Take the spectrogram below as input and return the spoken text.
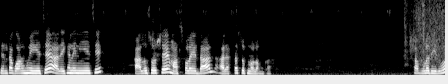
তেলটা গরম হয়ে গেছে, আর এখানে নিয়েছি কালো সর্ষে মাসকলাইয়ের ডাল, আর একটা শুকনো লঙ্কা। সবগুলো দিয়ে দেবো।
